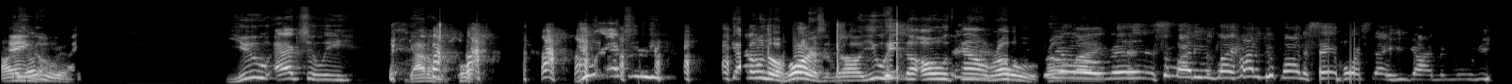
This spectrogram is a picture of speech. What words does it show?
Like Django. Like, you actually got on the horse. you actually got on the horse, bro. You hit the old town road, bro. Yo, like, man. Somebody was like, How did you find the same horse that he got in the movie?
